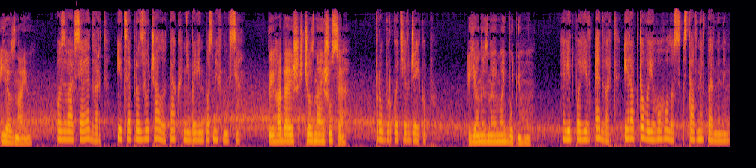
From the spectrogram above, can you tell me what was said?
Я знаю. Озвався Едвард, і це прозвучало так, ніби він посміхнувся. Ти гадаєш, що знаєш усе? пробуркотів Джейкоб. Я не знаю майбутнього. Відповів Едвард, і раптово його голос став невпевненим.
